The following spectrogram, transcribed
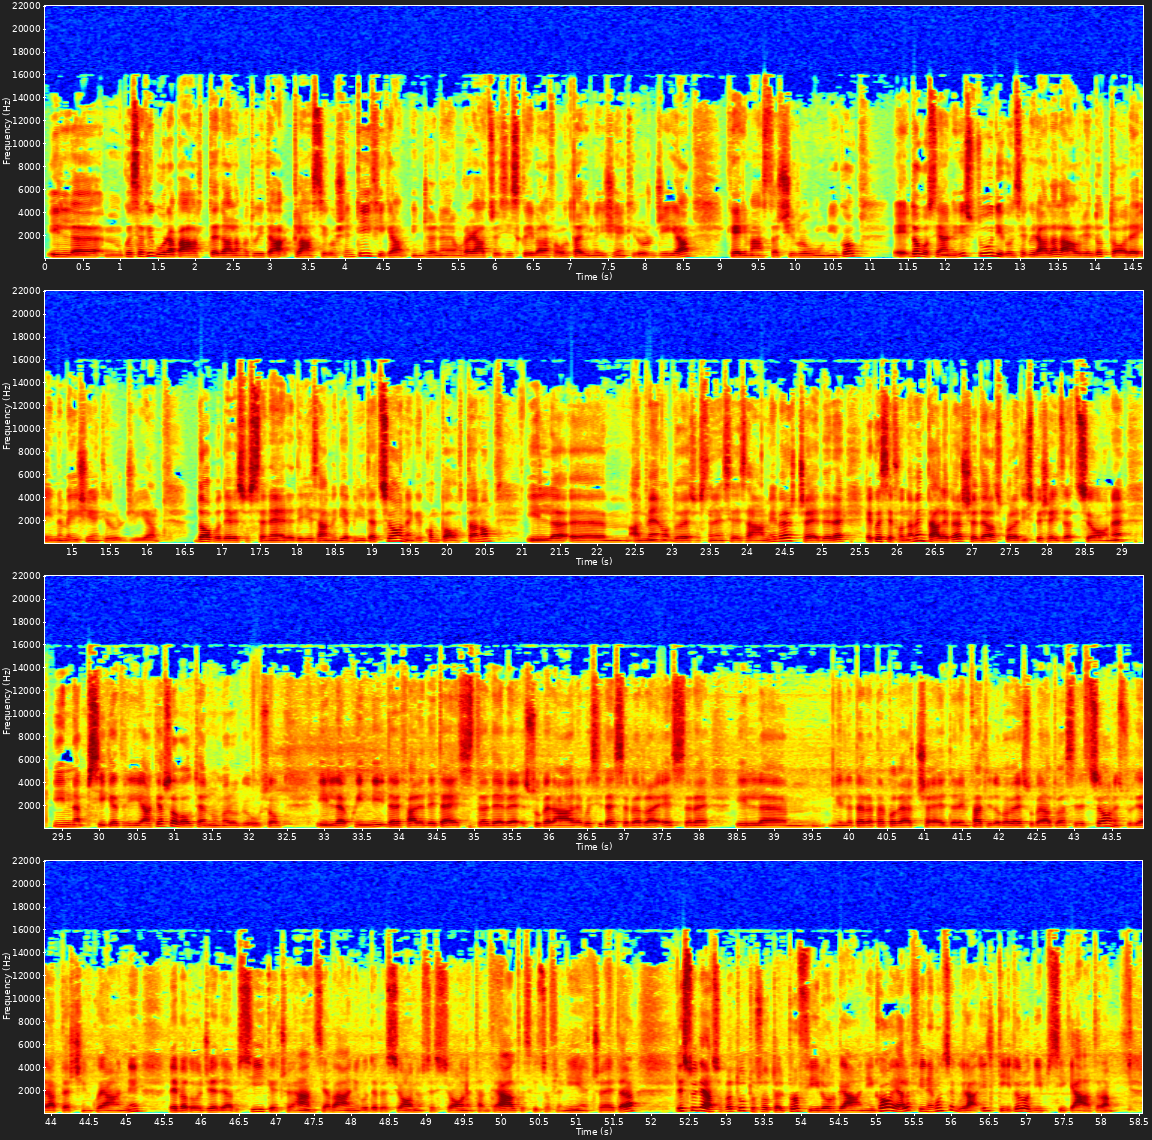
Il, mm, questa figura parte dalla maturità classico-scientifica, in genere un ragazzo si iscrive alla facoltà di medicina e chirurgia, che è rimasta a ciclo unico, e dopo sei anni di studi conseguirà la laurea in dottore in medicina e chirurgia. Dopo deve sostenere degli esami di abilitazione che comportano il, ehm, almeno dovere sostenere sei esami per accedere e questo è fondamentale per accedere alla scuola di specializzazione in psichiatria che a sua volta è a numero chiuso. Il, quindi deve fare dei test, deve superare questi test per essere il, ehm, il, per, per, poter accedere. Infatti, dopo aver superato la selezione, studierà per 5 anni le patologie della psiche, cioè ansia, panico, depressione, ossessione, tante altre, schizofrenia, eccetera. Le studierà soprattutto sotto il profilo organico e alla fine conseguirà il titolo di psichiatra.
